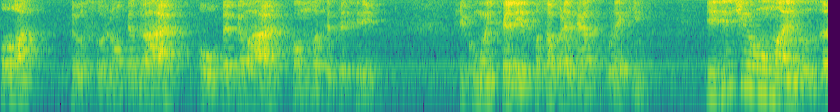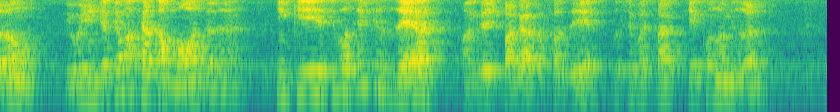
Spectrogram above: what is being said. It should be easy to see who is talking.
Speaker 1: Olá, eu sou João Pedro Har, ou Pepe Har, como você preferir. Fico muito feliz com a sua presença por aqui. Existe uma ilusão, e hoje em dia tem uma certa moda, né? Em que se você fizer, ao invés de pagar para fazer, você vai estar economizando.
